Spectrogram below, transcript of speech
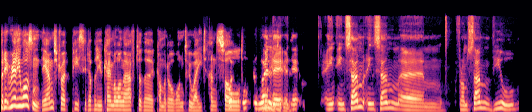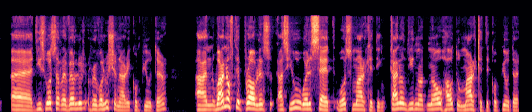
But it really wasn't. The Amstrad PCW came along after the Commodore 128 and sold. well, well the, the, in in some in some um, from some view uh, this was a revolu- revolutionary computer and one of the problems as you well said was marketing canon did not know how to market the computer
